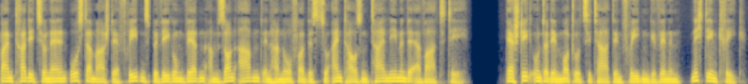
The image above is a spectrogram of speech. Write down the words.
Beim traditionellen Ostermarsch der Friedensbewegung werden am Sonnabend in Hannover bis zu 1000 Teilnehmende erwartet. Er steht unter dem Motto Zitat den Frieden gewinnen, nicht den Krieg.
